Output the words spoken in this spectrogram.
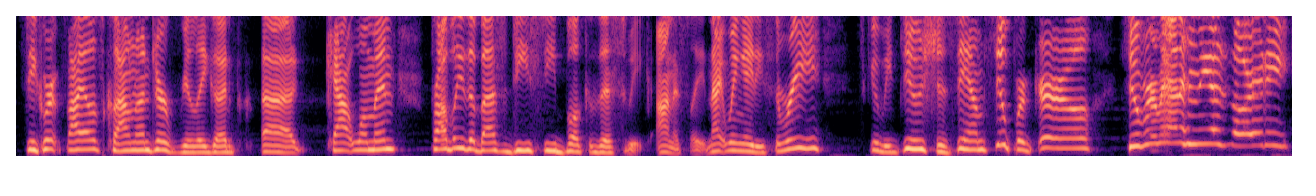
Secret Files, Clown Hunter, really good. Uh, Catwoman, probably the best DC book this week, honestly. Nightwing 83, Scooby Doo, Shazam, Supergirl, Superman and the Authority.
